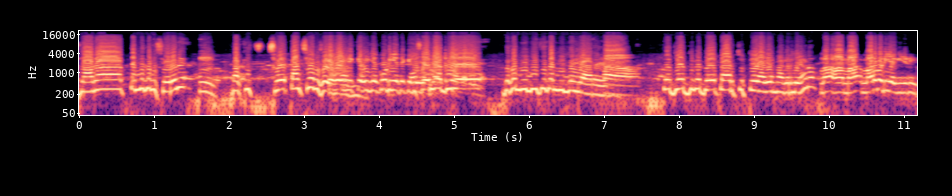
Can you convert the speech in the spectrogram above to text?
ਜ਼ਿਆਦਾ ਤਿੰਨ ਕੁ ਬਸੇਰੇ ਨੇ। ਹੂੰ। ਬਾਕੀ 6 5 6 ਬਸੇਰੇ ਕਿਹੋ ਨੇ। ਕਿਹੋ ਜਿਹੇ ਘੋੜੀਆਂ ਤੇ ਕਿਹੋ ਵੀ ਇਹ- ਦੇਖੋ ਨੀਲੀ ਤੇ ਤਾਂ ਨੀਲੇ ਹੀ ਆ ਰਹੇ ਆ। ਹਾਂ। ਤੇ ਜੇ ਜਿਵੇਂ ਦੋ ਪੈਰ ਚਿੱਟੇ ਆ ਗਏ ਮਗਰਲੇ ਹਨਾ? ਹਾਂ ਮਾਰ- ਮਾਰਵਾੜੀ ਹੈਗੀ ਜਿਹੜੀ।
